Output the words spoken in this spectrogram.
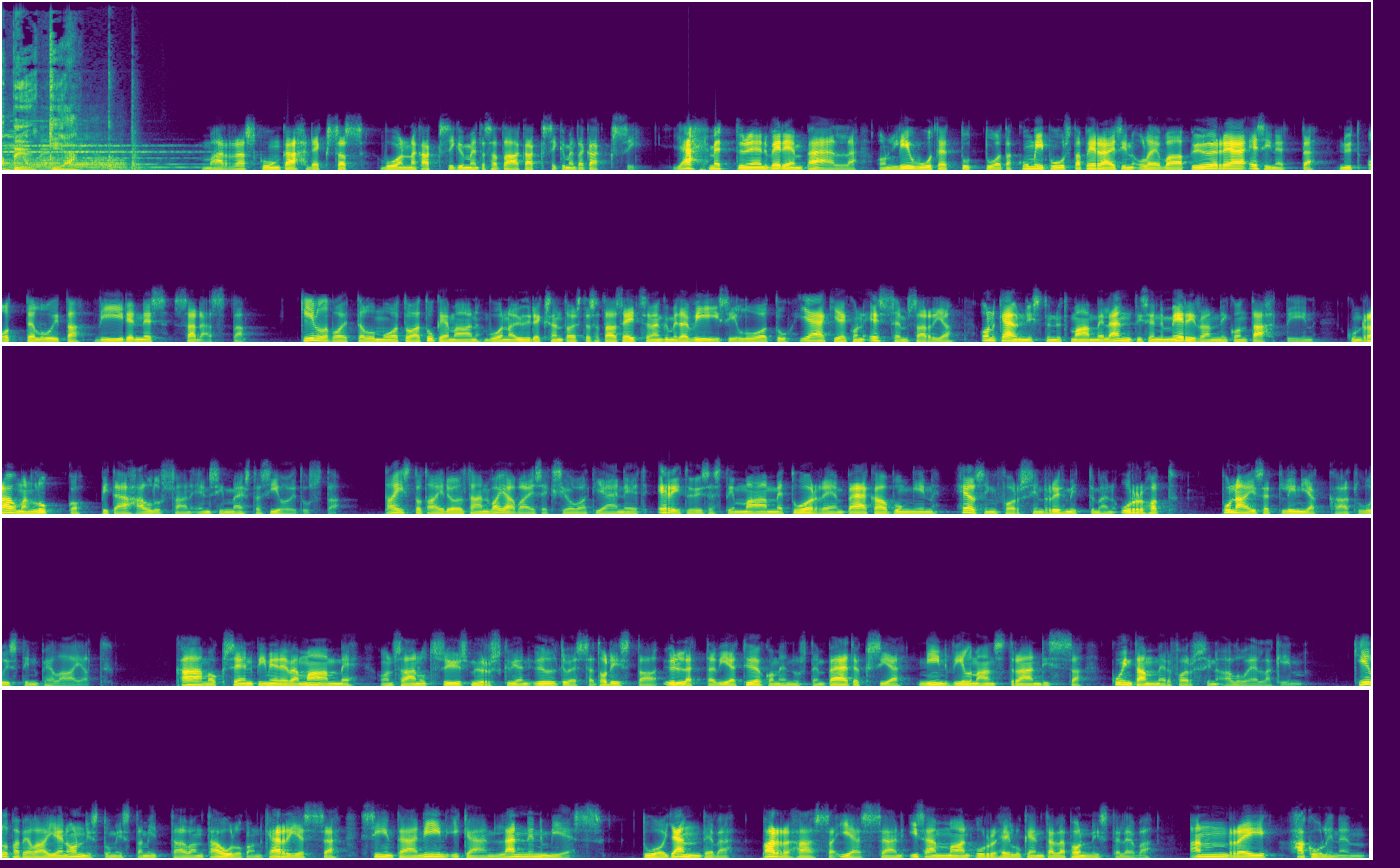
Liigapyykkiä. Marraskuun kahdeksas vuonna 2122. Jähmettyneen veden päällä on liuutettu tuota kumipuusta peräisin olevaa pyöreää esinettä nyt otteluita viidennes sadasta. Kilvoittelumuotoa tukemaan vuonna 1975 luotu jääkiekon SM-sarja on käynnistynyt maamme läntisen merirannikon tahtiin, kun Rauman lukko pitää hallussaan ensimmäistä sijoitusta. Taistotaidoiltaan vajavaiseksi ovat jääneet erityisesti maamme tuoreen pääkaupungin Helsingforsin ryhmittymän urhot, punaiset linjakkaat luistinpelaajat. Kaamokseen pimenevä maamme on saanut syysmyrskyjen yltyessä todistaa yllättäviä työkomennusten päätöksiä niin Vilmanstrandissa kuin Tammerforsin alueellakin. Kilpapelaajien onnistumista mittaavan taulukon kärjessä siintää niin ikään lännen mies, tuo jäntevä, parhaassa iässään isänmaan urheilukentällä ponnisteleva Andrei Hakulinen.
